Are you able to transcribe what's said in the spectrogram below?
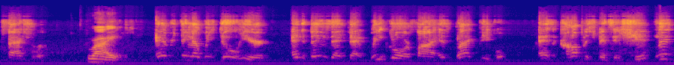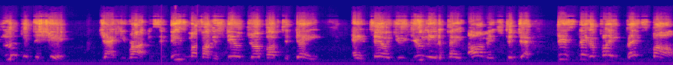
factual. Right. Everything that we do here and the things that, that we glorify as black people as accomplishments and shit. Look, look at the shit. Jackie Robinson. These motherfuckers still jump up today and tell you you need to pay homage to Jack. This nigga played baseball.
